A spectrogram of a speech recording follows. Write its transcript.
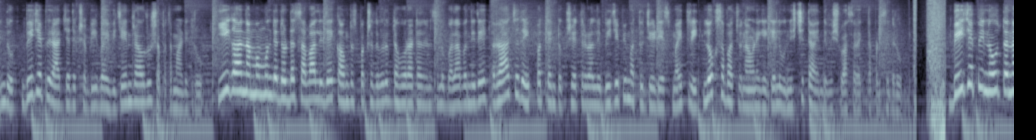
ಎಂದು ಬಿಜೆಪಿ ರಾಜ್ಯಾಧ್ಯಕ್ಷ ಬಿವೈ ವಿಜೇಂದ್ರ ಅವರು ಶಪಥ ಮಾಡಿದರು. ಈಗ ನಮ್ಮ ಮುಂದೆ ದೊಡ್ಡ ಸವಾಲಿದೆ. ಕಾಂಗ್ರೆಸ್ ಪಕ್ಷದ ವಿರುದ್ಧ ಹೋರಾಟ ನಡೆಸಲು ಬಲ ಬಂದಿದೆ. ರಾಜ್ಯದ ಇಪ್ಪತ್ತೆಂಟು ಕ್ಷೇತ್ರಗಳಲ್ಲಿ ಬಿಜೆಪಿ ಮತ್ತು ಜೆಡಿಎಸ್ ಮೈತ್ರಿ ಲೋಕಸಭಾ ಚುನಾವಣೆಗೆ ಗೆಲುವು ನಿಶ್ಚಿತ ಎಂದು ವಿಶ್ವಾಸ ವ್ಯಕ್ತಪಡಿಸಿದರು. ಬಿಜೆಪಿ ನೂತನ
